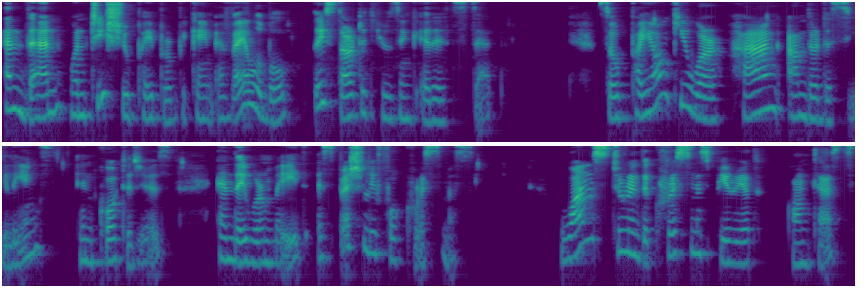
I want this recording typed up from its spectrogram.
and then when tissue paper became available, they started using it instead. So pająki were hung under the ceilings in cottages and they were made especially for Christmas. Once during the Christmas period, contests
